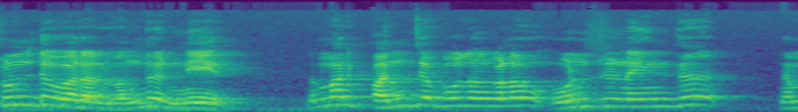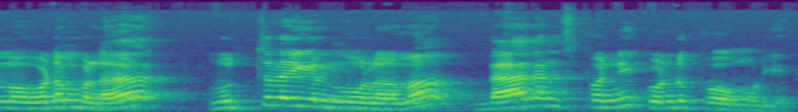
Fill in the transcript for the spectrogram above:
சுண்டு விரல் வந்து நீர். இந்த மாதிரி பஞ்சபூதங்களும் ஒன்றிணைந்து நம்ம உடம்புல முத்திரைகள் மூலமாக பேலன்ஸ் பண்ணி கொண்டு போக முடியும்.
